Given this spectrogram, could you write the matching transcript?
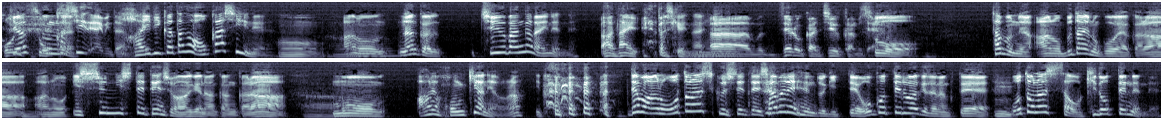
こいつおかしいねみたいな、入り方がおかしいねん。うん、あのなんか中盤がないねんね。あない。確かにない、ああもうゼロか10かみたいな。そう多分ねあの舞台の子やから、あの一瞬にしてテンション上げなあかんからもうあれ本気やねんやろないつも。でもあのおとなしくしてて喋れへん時って怒ってるわけじゃなくて、うん。おとなしさを気取ってんねんで。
